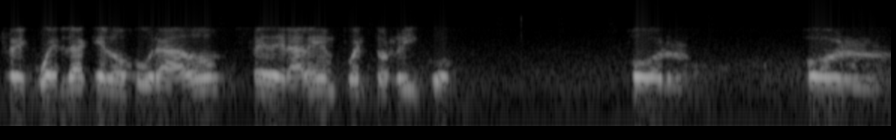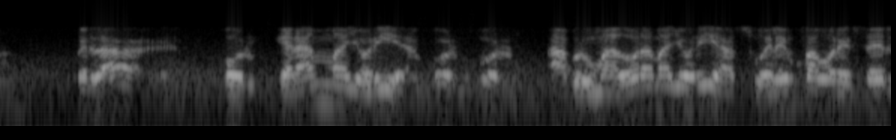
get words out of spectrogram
recuerda que los jurados federales en Puerto Rico por, por ¿verdad? Por gran mayoría, por, por abrumadora mayoría, suelen favorecer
